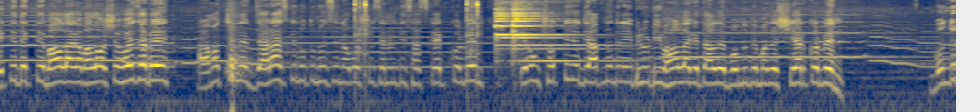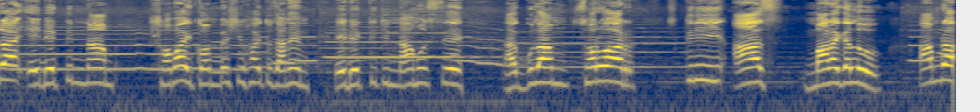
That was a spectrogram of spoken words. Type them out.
দেখতে দেখতে ভালো লাগা, ভালোবাসা হয়ে যাবে। আর আমার চ্যানেল যারা আজকে নতুন হয়েছেন, অবশ্যই চ্যানেলটি সাবস্ক্রাইব করবেন। এবং সত্যি যদি আপনাদের এই ভিডিওটি ভালো লাগে, তাহলে বন্ধুদের মাঝে শেয়ার করবেন। বন্ধুরা, এই ব্যক্তির নাম সবাই কম বেশি হয়তো জানেন, এই ব্যক্তিটির নাম হচ্ছে গুলাম সরোয়ার। তিনি আজ মারা গেল। আমরা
